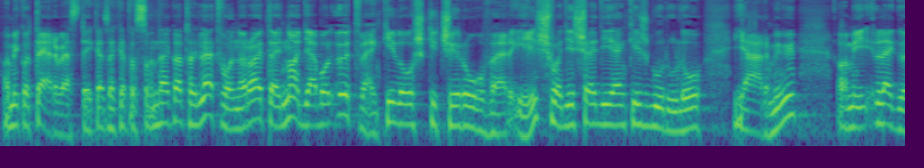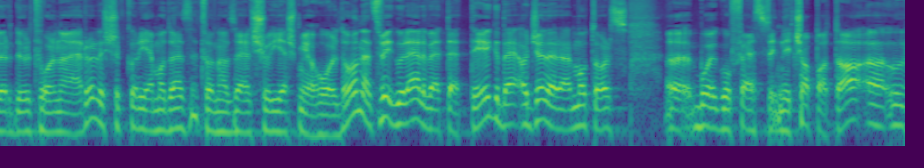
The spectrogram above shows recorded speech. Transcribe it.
amikor tervezték ezeket a szondákat, hogy lett volna rajta egy nagyjából 50 kilós kicsi rover is, vagyis egy ilyen kis guruló jármű, ami legördült volna erről, és akkor ilyen módon ez lett volna az első ilyesmi a Holdon. Ezt végül elvetették, de a General Motors bolygó felszíni csapata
